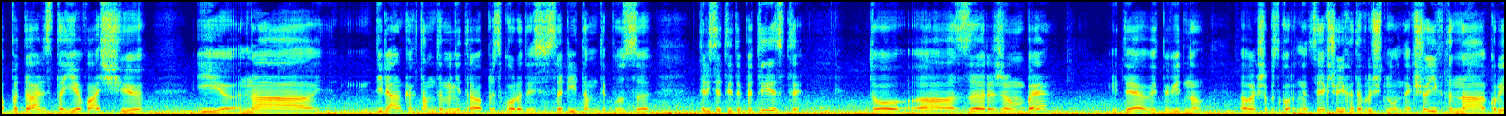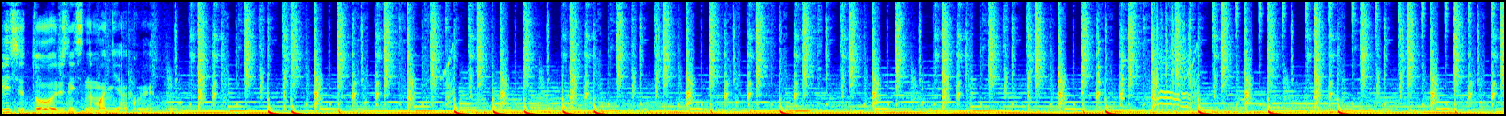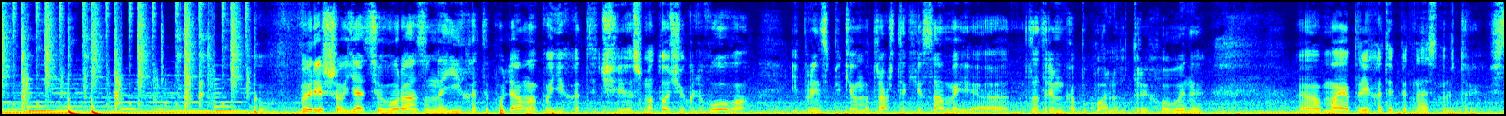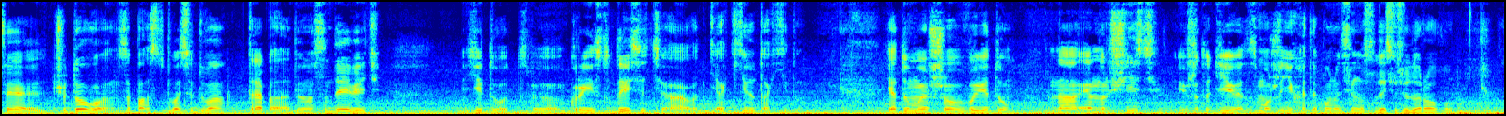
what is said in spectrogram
педаль стає важчою, і на ділянках, там, де мені треба прискоритись в селі, там, типу, з 30 до 50, то е, з режимом Б йде відповідно легше прискорення. Це якщо їхати вручну. Якщо їхати на круїзі, то різниці немає ніякої. Вирішив я цього разу не їхати полями, поїхати чи шматочок Львова. І в принципі кілометраж такий самий, е, затримка буквально до 3 хвилини. Е, Має приїхати 15.03. Все чудово, запас 122, треба 99. Їду от е, круїз 110, а от як їду, так їду. Я думаю, що виїду на М06 і вже тоді зможу їхати повноцінно 110 всю дорогу.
